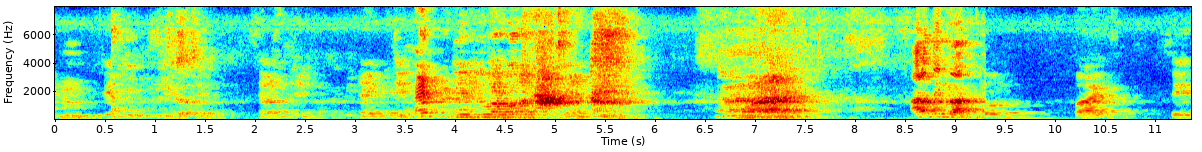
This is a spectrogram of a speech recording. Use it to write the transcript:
Hmm. কিন্তু nineteen, বাবা- twenty, আহ, one. আরও তিনবার four, five, six,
